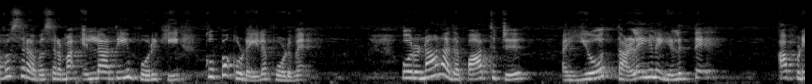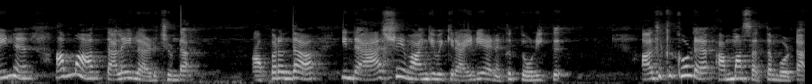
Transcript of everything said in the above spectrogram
அவசர அவசரமாக எல்லாத்தையும் பொறுக்கி குப்பை கூடையில் போடுவேன். ஒரு நாள் அதை பார்த்துட்டு ஐயோ தலையில் இழுத்தேன். அப்படின்னு அம்மா தலையில் அடிச்சுண்டா. அப்புறம்தான் இந்த ஆஷை வாங்கி வைக்கிற ஐடியா எனக்கு தோணித்து அதுக்கு கூட அம்மா சத்தம் போட்டா.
